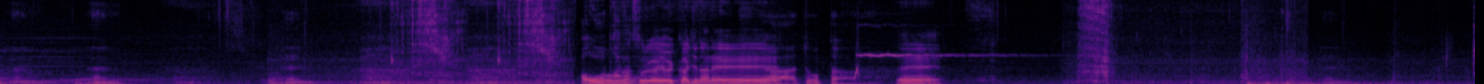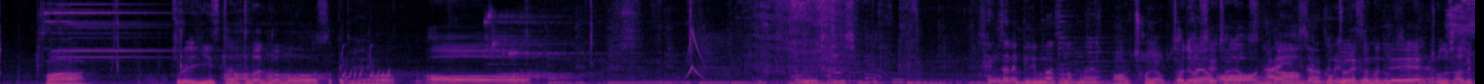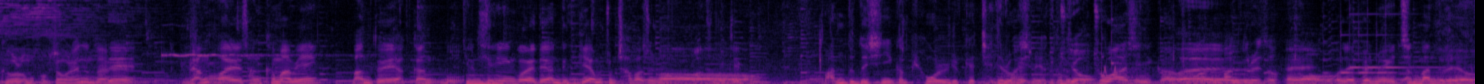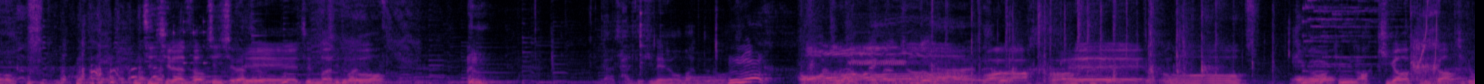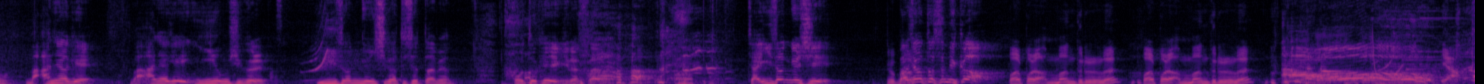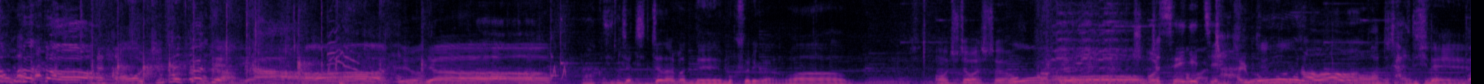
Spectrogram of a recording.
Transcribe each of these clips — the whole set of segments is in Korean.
어우, 바닥 소리가 여기까지 나네. 아, 뜨겁다. 네. 와, 주로 인스턴트 만두만 먹었었거든요. 어. 어우, 잘 드십니다. 생선의 비린 맛은 없나요? 아, 전혀 없어요. 전혀 없어요, 전혀 없습니다. 다행입니다. 걱정했었는데. 저도 사실 그걸 너무 걱정을 했는데 네. 양파의 상큼함이 만두에 약간 뭐 튀긴 거에 대한 느끼함을 좀 잡아주는 것 같은 느낌? 만두 드시니까 평을 이렇게 제대로 하시네요. 또. 그죠? 좋아하시니까. 좋아하는 만두를 해서. 네. 원래 별명이 진만두래요. 진실라서? 진실라서. 예, 진만두. 야, 잘 드시네요, 만두는. 어, 좋아. 네. 기가 막힙니다. 아, 기가 막힙니까? 만약에, 만약에 이 음식을 이선균 씨가 드셨다면 어떻게 얘기를 할까요? 자, 이선균 씨. 맛이 빨- 어떻습니까? 빨빨 안 만들래? 빨빨 안 만들래? 야 진짜, 진짜 닮았네, 목소리가. 와. 어, 진짜 맛있어요. 잘 먹는구나. 만두 잘 드시네.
